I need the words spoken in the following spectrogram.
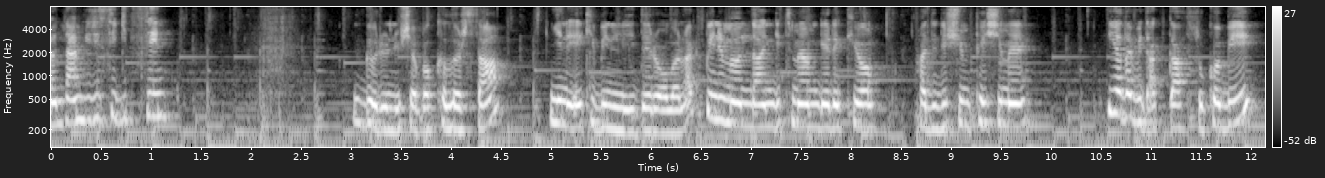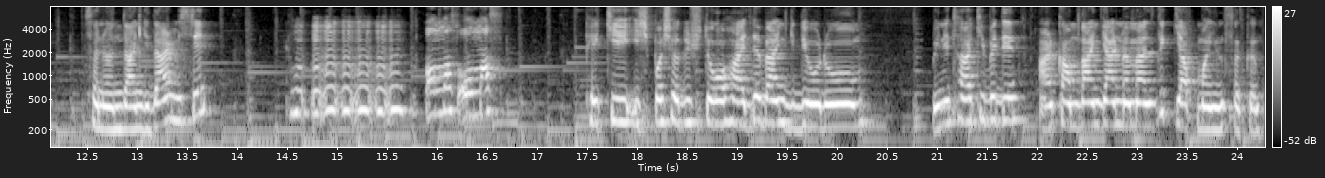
Önden birisi gitsin. Görünüşe bakılırsa yine ekibin lideri olarak benim önden gitmem gerekiyor. Hadi düşün peşime. Ya da bir dakika Sukobi sen önden gider misin? olmaz olmaz. Peki iş başa düştü o halde ben gidiyorum. Beni takip edin. Arkamdan gelmemezlik yapmayın sakın.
